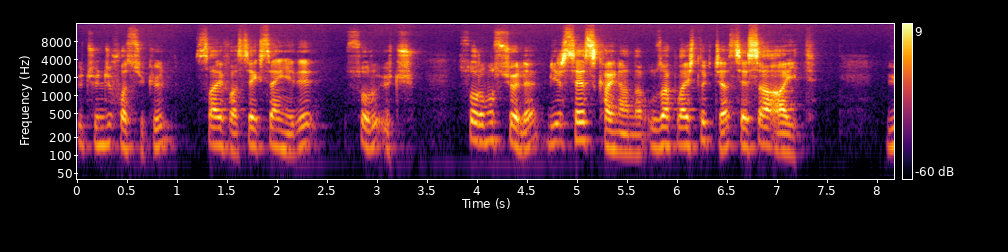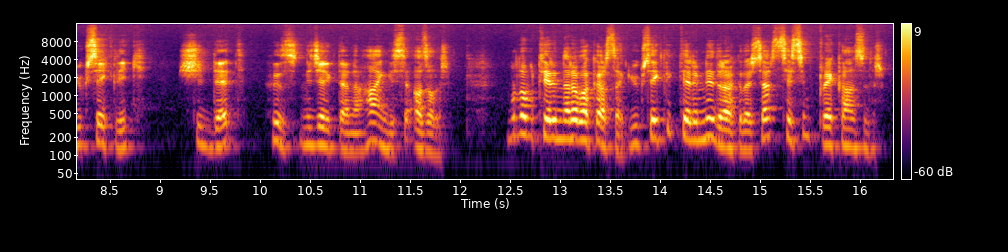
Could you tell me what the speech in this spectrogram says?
3. fasikül sayfa 87 soru 3. Sorumuz şöyle. Bir ses kaynağından uzaklaştıkça sese ait yükseklik, şiddet, hız niceliklerinden hangisi azalır? Burada bu terimlere bakarsak yükseklik terimi nedir arkadaşlar? Sesin frekansıdır.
